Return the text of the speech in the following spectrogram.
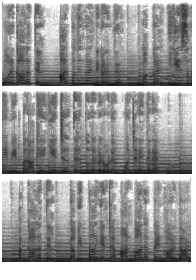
ஒரு காலத்தில் அற்புதங்கள் நிகழ்ந்து மக்கள் இயேசுவை மீட்பராக ஏற்று திருத்துதர்களோடு ஒன்றிணைந்தனர். அக்காலத்தில் தபித்தா என்ற அன்பான பெண் வாழ்ந்தாள்.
